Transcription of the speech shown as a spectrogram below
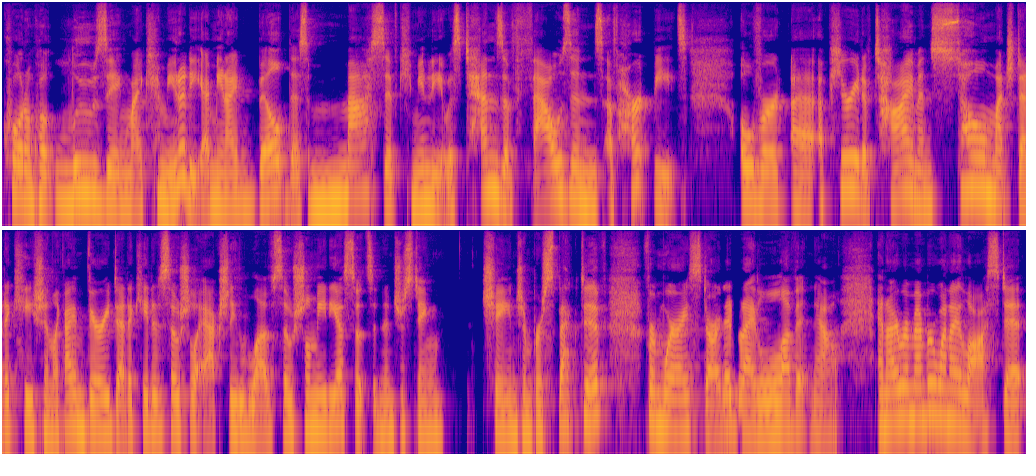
quote unquote losing my community. I mean, I built this massive community. It was tens of thousands of heartbeats over a, a, period of time and so much dedication. Like I'm very dedicated to social. I actually love social media. So it's an interesting change in perspective from where I started, but I love it now. And I remember when I lost it,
